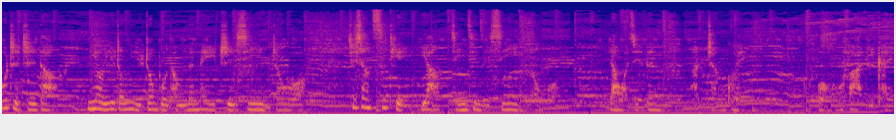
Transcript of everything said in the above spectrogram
我只知道你有一种与众不同的内质吸引着我，就像磁铁一样紧紧地吸引了我，让我觉得你很珍贵，我无法离开你。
